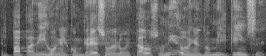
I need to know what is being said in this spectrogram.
El Papa dijo en el Congreso de los Estados Unidos en el 2015,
